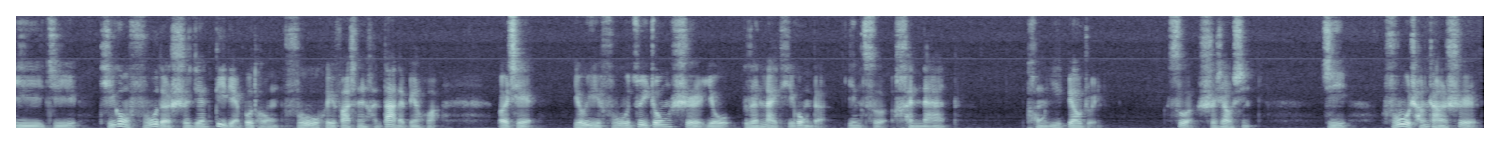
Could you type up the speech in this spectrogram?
以及提供服务的时间、地点不同，服务会发生很大的变化，而且由于服务最终是由人来提供的，因此很难统一标准。四、时效性，即服务常常是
